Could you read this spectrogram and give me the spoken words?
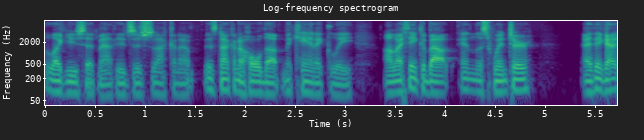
like you said, Matthew, it's just not gonna it's not gonna hold up mechanically. Um, I think about Endless Winter. I think I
